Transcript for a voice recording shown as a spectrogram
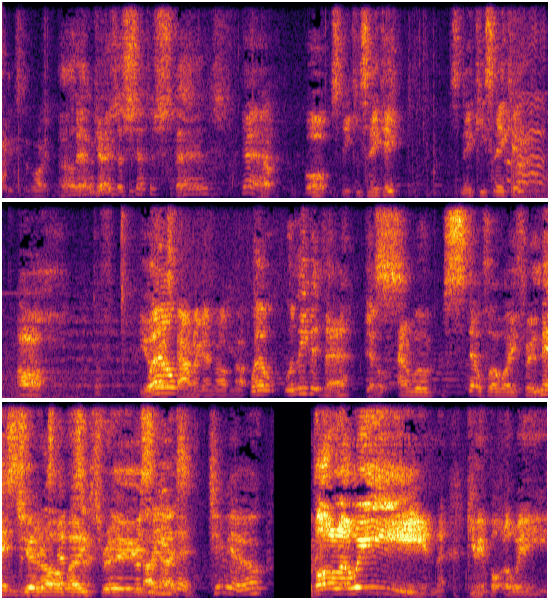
I'll to the right. Oh, There there we we go. go. There's a set of stairs. Yeah. Yep. Oh, sneaky, sneaky. Sneaky, sneaky. Oh. The f- You Well- down again rather than up. Well, we'll leave it there Yes. Oh, and we'll stealth our way through this in ninja the next our way episode. through. We'll Bye, see you guys. then. Cheerio. Bottle of weed. Give me a bottle of weed.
